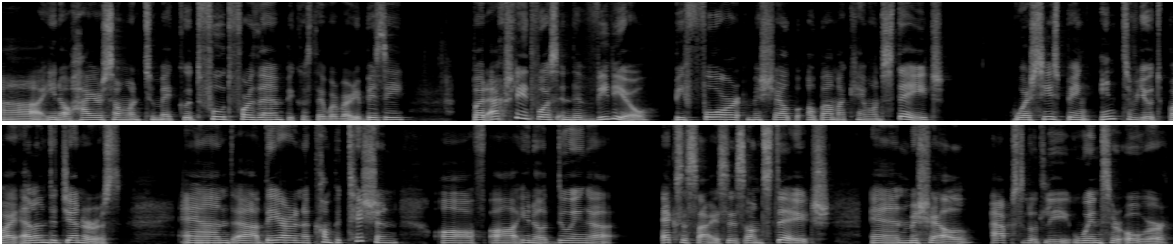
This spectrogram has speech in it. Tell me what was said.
uh, you know, hire someone to make good food for them because they were very busy. But actually, it was in the video before Michelle Obama came on stage where she's being interviewed by Ellen DeGeneres. And uh, they are in a competition of, uh, you know, doing uh, exercises on stage. And Michelle absolutely wins her over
